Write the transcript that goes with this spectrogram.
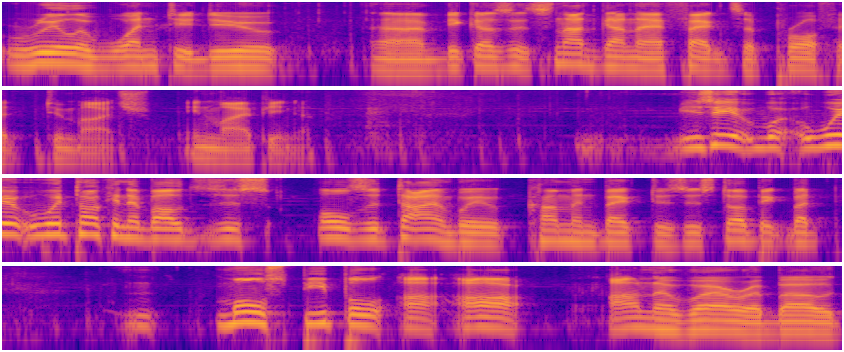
really want to do uh, because it's not gonna affect the profit too much, in my opinion. You see, we're we're talking about this all the time. We're coming back to this topic, but most people are, are unaware about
